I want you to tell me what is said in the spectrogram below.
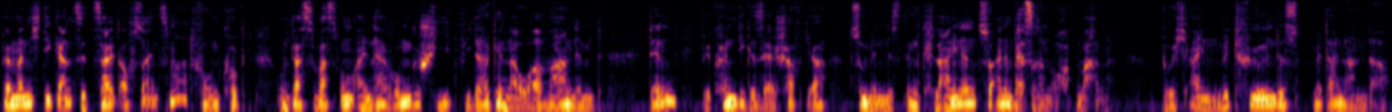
wenn man nicht die ganze Zeit auf sein Smartphone guckt und das, was um einen herum geschieht, wieder genauer wahrnimmt. Denn wir können die Gesellschaft ja zumindest im Kleinen zu einem besseren Ort machen durch ein mitfühlendes Miteinander.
